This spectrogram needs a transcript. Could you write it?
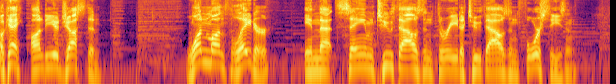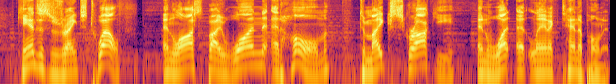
Okay, on to you, Justin. One month later, in that same 2003 to 2004 season, Kansas was ranked 12th and lost by one at home to Mike Skrocki and what Atlantic 10 opponent?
